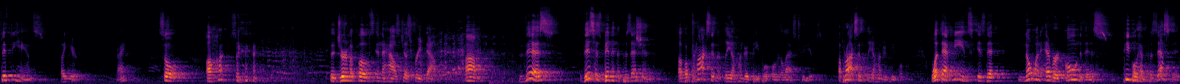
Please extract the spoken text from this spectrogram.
50 hands a year, right? So, a hun- the germaphobes in the house just freaked out. Um, this, this has been in the possession of approximately 100 people over the last two years. Approximately 100 people. What that means is that no one ever owned this, people have possessed it,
